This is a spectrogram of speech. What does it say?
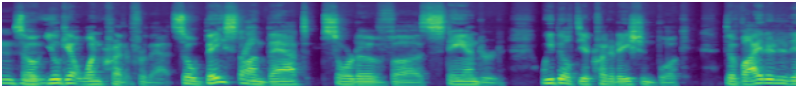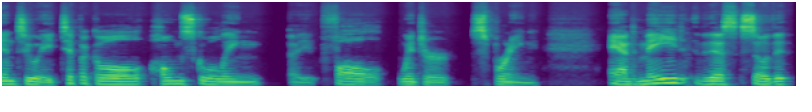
Mm-hmm. So you'll get one credit for that. So based right. on that sort of uh, standard, we built the accreditation book, divided it into a typical homeschooling a fall, winter, spring, and made this so that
